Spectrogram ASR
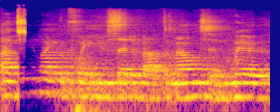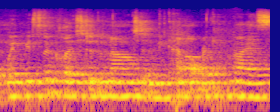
I really like the point you said about the mountain, where when we're so close to the mountain, we cannot recognize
